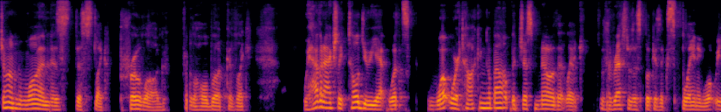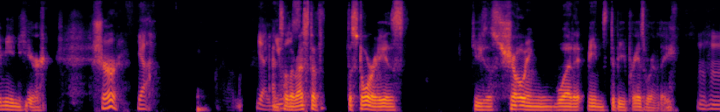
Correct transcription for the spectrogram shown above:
john 1 is this like prologue for the whole book of like we haven't actually told you yet what's what we're talking about but just know that like the rest of this book is explaining what we mean here. Sure. Yeah yeah and so the rest of the story is jesus showing what it means to be praiseworthy hmm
